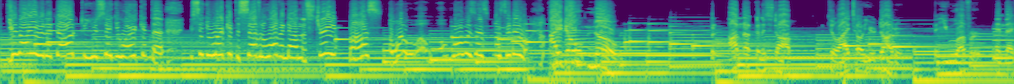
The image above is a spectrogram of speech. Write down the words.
But you're not even a doctor. You said you work at the you said you work at the 7-Eleven down the street, boss. What, what, what was I supposed to do? I don't know. But I'm not gonna stop until I tell your daughter that you love her and that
